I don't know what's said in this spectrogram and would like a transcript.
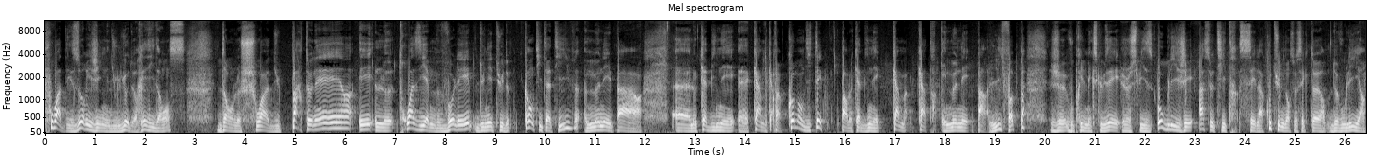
poids des origines du lieu de résidence dans le choix du partenaire est le troisième volet d'une étude quantitative menée par euh, le cabinet euh, CAM, enfin commandité par le cabinet CAM 4 est mené par l'IFOP. Je vous prie de m'excuser, je suis obligé à ce titre, c'est la coutume dans ce secteur, de vous lire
